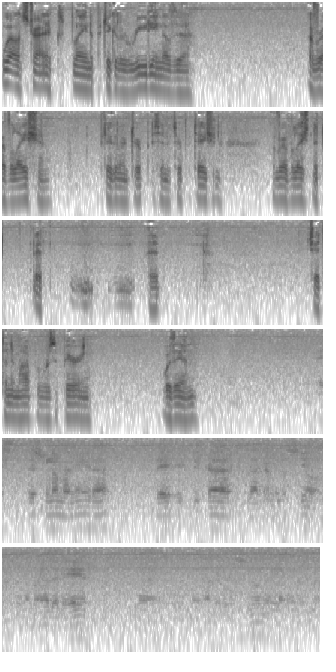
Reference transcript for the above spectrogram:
Well, it's trying to explain a particular reading of the of Revelation, particular interp- it's an interpretation of Revelation that that, that Chaitanya Mahaprabhu was appearing within una manera de explicar la revelación, una manera de leer la, la- la revelación en la, en la,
